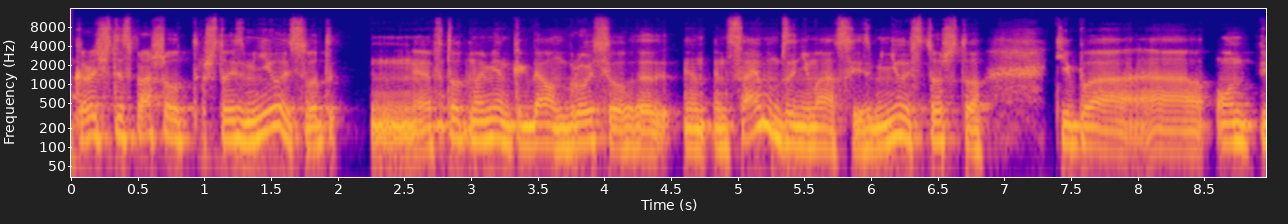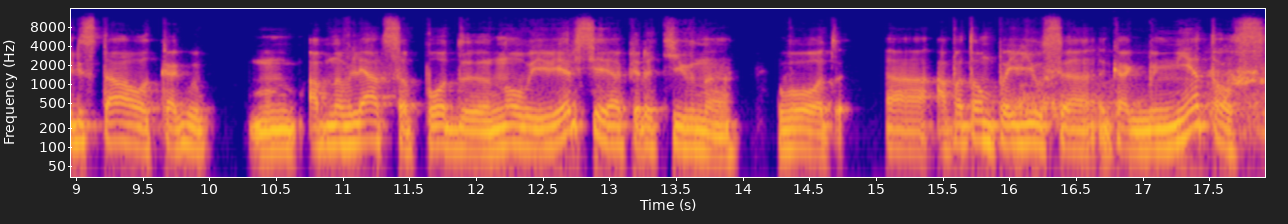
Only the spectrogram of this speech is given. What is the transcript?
Короче, ты спрашивал, что изменилось? Вот в тот момент, когда он бросил вот энсаймом заниматься, изменилось то, что типа а, он перестал как бы обновляться под новые версии оперативно, вот, а, а потом появился как бы Metals,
